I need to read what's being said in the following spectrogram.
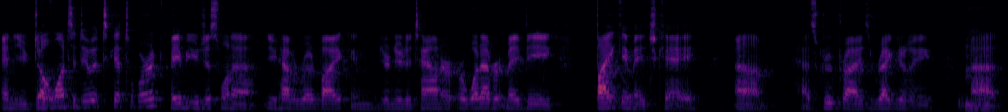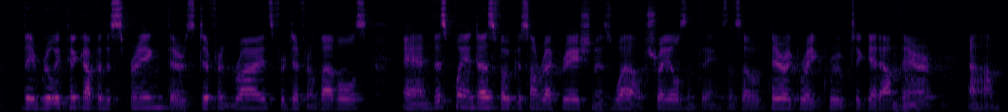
and you don't want to do it to get to work, maybe you just want to you have a road bike and you're new to town or, or whatever it may be. Bike MHK um, has group rides regularly. Uh, Mhm. they really pick up in the spring. There's different rides for different levels, and this plan does focus on recreation as well, trails and things. And so they're a great group to get out Mhm. there um,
